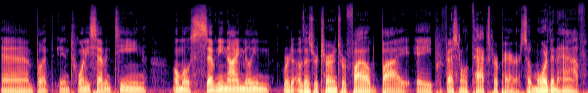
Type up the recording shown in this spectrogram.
And but in 2017, almost 79 million of those returns were filed by a professional tax preparer, so more than half.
